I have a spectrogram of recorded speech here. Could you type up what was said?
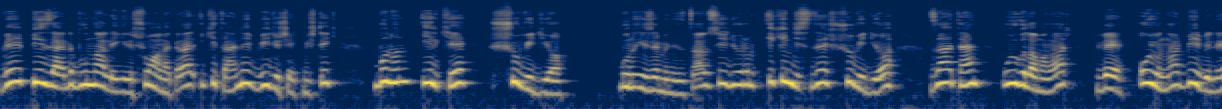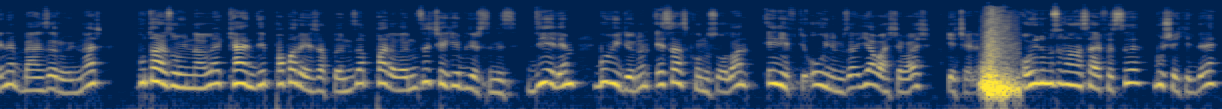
Ve bizler de bunlarla ilgili şu ana kadar iki tane video çekmiştik. Bunun ilki şu video. Bunu izlemenizi tavsiye ediyorum. İkincisi de şu video. Zaten uygulamalar ve oyunlar birbirlerine benzer oyunlar. Bu tarz oyunlarla kendi papara hesaplarınıza paralarınızı çekebilirsiniz. Diyelim bu videonun esas konusu olan NFT oyunumuza yavaş yavaş geçelim. Oyunumuzun ana sayfası bu şekilde.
